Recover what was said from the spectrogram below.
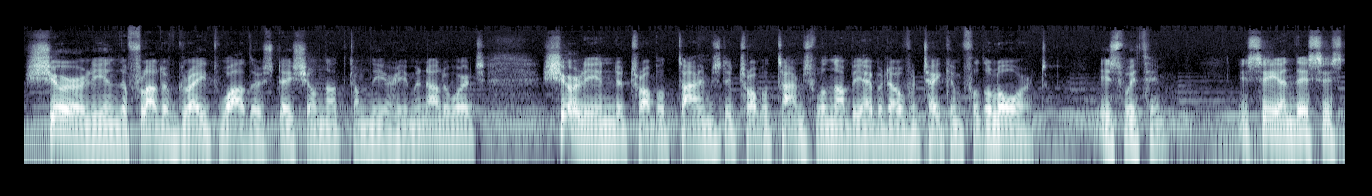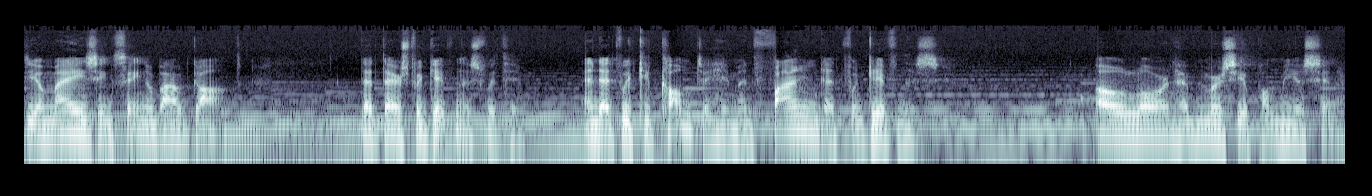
Surely in the flood of great waters they shall not come near him. In other words, surely in the troubled times, the troubled times will not be able to overtake him, for the Lord is with him. You see, and this is the amazing thing about God that there's forgiveness with Him and that we can come to Him and find that forgiveness. Oh Lord, have mercy upon me, a sinner.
